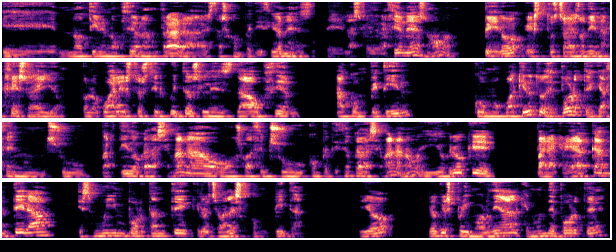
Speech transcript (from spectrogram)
que no tienen opción a entrar a estas competiciones de las federaciones, ¿no? Pero estos chavales no tienen acceso a ello, con lo cual estos circuitos les da opción a competir como cualquier otro deporte que hacen su partido cada semana o hacen su competición cada semana, ¿no? Y yo creo que para crear cantera es muy importante que los chavales compitan. Yo creo que es primordial que en un deporte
